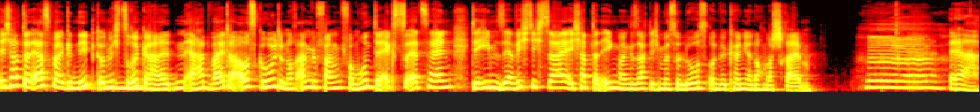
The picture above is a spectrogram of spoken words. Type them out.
Ich habe dann erstmal genickt und mich zurückgehalten. Er hat weiter ausgeholt und noch angefangen, vom Hund der Ex zu erzählen, der ihm sehr wichtig sei. Ich habe dann irgendwann gesagt, ich müsse los und wir können ja noch mal schreiben. Ja.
